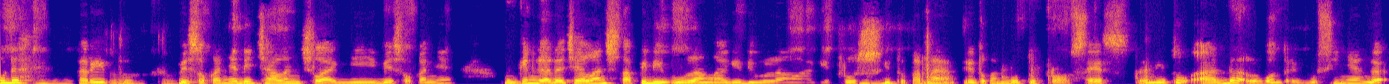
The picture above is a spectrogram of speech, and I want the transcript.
Udah hmm, hari itu. besokannya di challenge lagi besokannya mungkin nggak ada challenge tapi diulang lagi diulang lagi terus hmm. gitu. Karena itu kan butuh proses dan itu ada loh kontribusinya. Nggak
